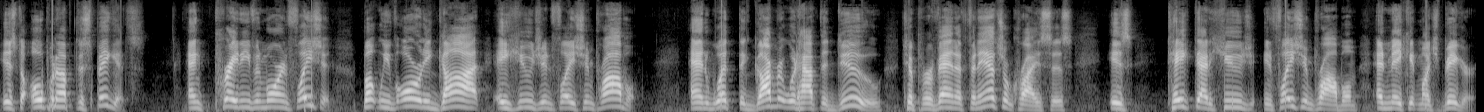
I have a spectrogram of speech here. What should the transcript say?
is to open up the spigots and create even more inflation. But we've already got a huge inflation problem. And what the government would have to do to prevent a financial crisis is take that huge inflation problem and make it much bigger,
